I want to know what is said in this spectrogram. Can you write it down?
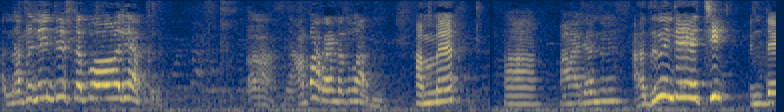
എന്നാ പിന്നെ എന്റെ ഇഷ്ടം പോലെ ആക്ക്. ആ ഞാൻ പറയേണ്ടത് പറഞ്ഞു. അമ്മ. ആ. ആരാന്ന് അത് നിന്റെ ചേച്ചി. എന്തേ?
